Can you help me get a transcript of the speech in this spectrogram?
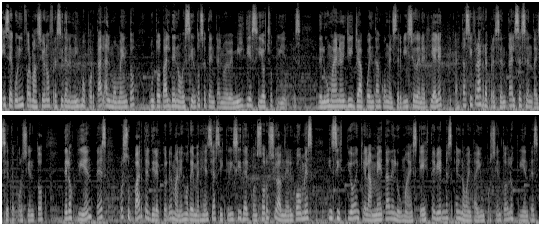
Y según información ofrecida en el mismo portal, al momento un total de 979.018 clientes de Luma Energy ya cuentan con el servicio de energía eléctrica. Esta cifra representa el 67% de los clientes. Por su parte, el director de manejo de emergencias y crisis del consorcio, Abner Gómez, insistió en que la meta de Luma es que este viernes el 91% de los clientes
